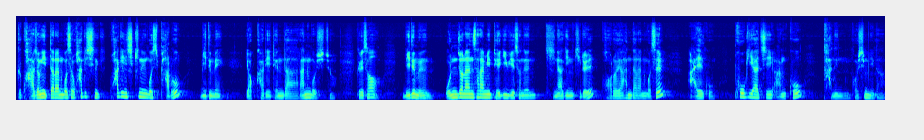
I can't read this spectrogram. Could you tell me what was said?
그 과정이 있다라는 것을 확인시- 확인시키는 것이 바로 믿음의 역할이 된다라는 것이죠. 그래서 믿음은 온전한 사람이 되기 위해서는 기나긴 길을 걸어야 한다라는 것을 알고 포기하지 않고 가는 것입니다.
